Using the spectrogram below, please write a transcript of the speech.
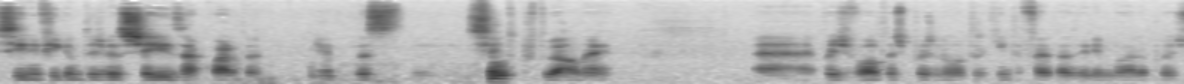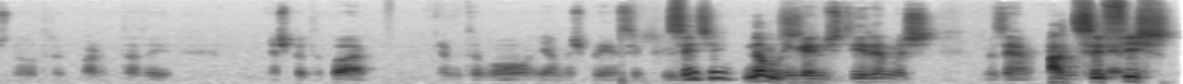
significa muitas vezes saídas à quarta Yeah. da, Sim. de Portugal, não é? Ah, depois voltas, depois na outra quinta-feira estás a ir embora, depois na outra quarta estás a ir. É espetacular. É muito bom e é uma experiência que Sim, sim. Não, mas ninguém nos tira, mas, mas é. há de ser é, fixe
